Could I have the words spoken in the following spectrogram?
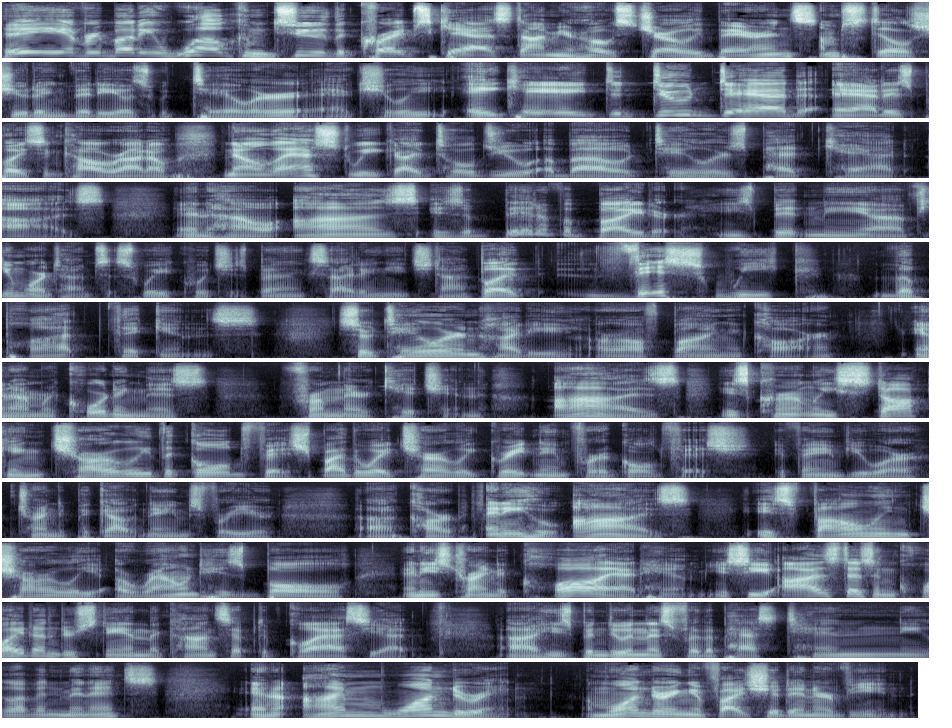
Hey everybody, welcome to the Cripes Cast. I'm your host, Charlie Berens. I'm still shooting videos with Taylor, actually, aka the Dude Dad at his place in Colorado. Now, last week I told you about Taylor's pet cat, Oz, and how Oz is a bit of a biter. He's bitten me a few more times this week, which has been exciting each time. But this week, the plot thickens. So Taylor and Heidi are off buying a car, and I'm recording this from their kitchen. Oz is currently stalking Charlie the goldfish. By the way, Charlie, great name for a goldfish, if any of you are trying to pick out names for your uh, carp. Anywho, Oz is following Charlie around his bowl and he's trying to claw at him. You see, Oz doesn't quite understand the concept of glass yet. Uh, he's been doing this for the past 10, 11 minutes, and I'm wondering, I'm wondering if I should intervene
